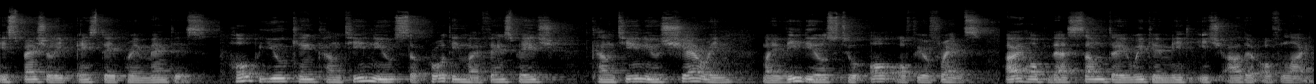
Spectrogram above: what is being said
especially Eight-Step Praying Mantis. Hope you can continue supporting my fans page, continue sharing my videos to all of your friends. I hope that someday we can meet each other offline.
